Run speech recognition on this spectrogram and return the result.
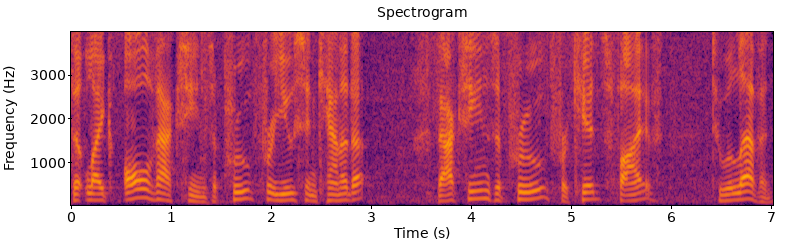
that like all vaccines approved for use in Canada, vaccines approved for kids 5 to 11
